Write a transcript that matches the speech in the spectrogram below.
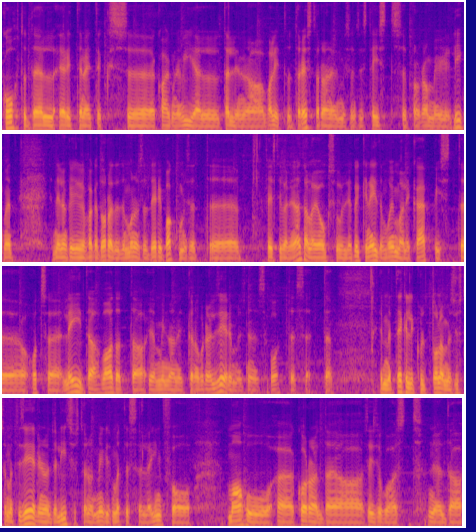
kohtadel, eriti näiteks äh, kahekümne viiel Tallinna valitud restoranil, mis on siis teist programmi liikmed. Neil on kõigil väga toredad ja mõnusad eripakkumised äh, festivali nädala jooksul ja kõiki neid on võimalik äpist otse leida, vaadata ja minna neid ka nagu realiseerima siis nendesse kohtadesse, et et me tegelikult oleme süstematiseerinud ja lihtsustanud mingis mõttes selle info mahu korraldaja seisukohast nii-öelda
